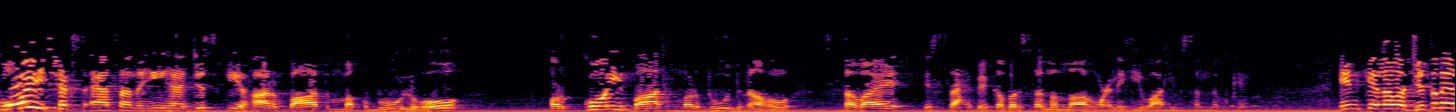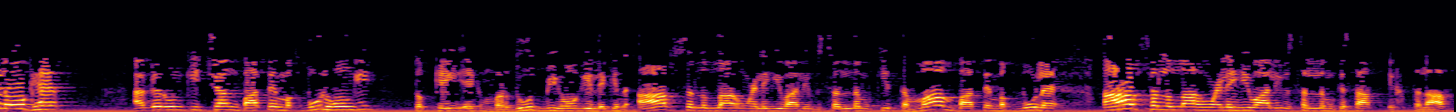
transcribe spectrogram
کوئی شخص ایسا نہیں ہے جس کی ہر بات مقبول ہو اور کوئی بات مردود نہ ہو سوائے اس صاحب قبر صلی اللہ علیہ وآلہ وسلم کے۔ ان کے علاوہ جتنے لوگ ہیں، اگر ان کی چند باتیں مقبول ہوں گی تو کئی ایک مردود بھی ہوں گی، لیکن آپ صلی اللہ علیہ وآلہ وسلم کی تمام باتیں مقبول ہیں۔ آپ صلی اللہ علیہ وآلہ وسلم کے ساتھ اختلاف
